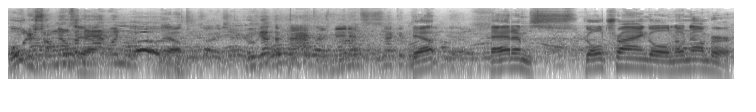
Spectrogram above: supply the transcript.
Oh, there's something else in that one. Yep. Who got the Packers, man? That's the second one. Yep. Adams gold triangle, no number.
